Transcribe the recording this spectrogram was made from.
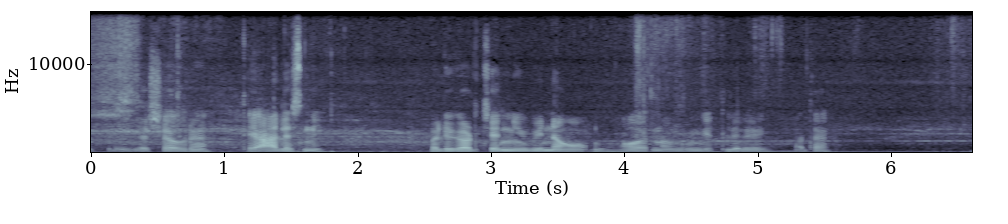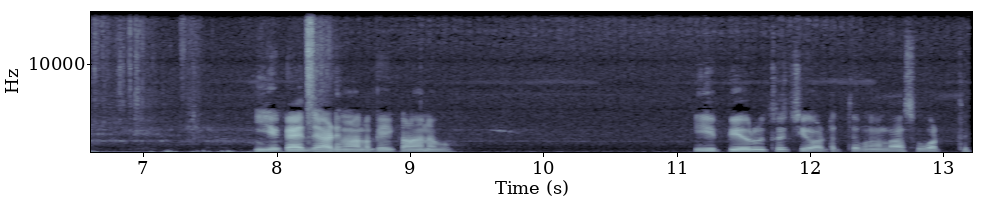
इकडून ज्या शेवऱ्या. ते आलेच नाही. पलीकडच्या बी नाव नावावर नांगरून घेतलेले. आता हे काय झाड आहे? मला काही कळा ना भाऊ. हे पेरूचंच आहे वाटत मला असं वाटतं.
